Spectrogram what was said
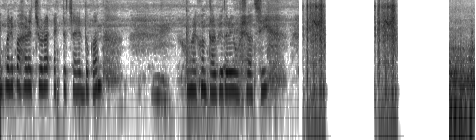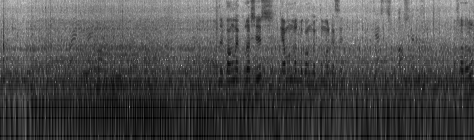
একবারে পাহাড়ের চূড়া একটা চায়ের দোকান। আমরা এখন তার ভেতরে বসে আছি। আমাদের কংলাক ঘোরা শেষ। কেমন লাগল কংলাক তোমার কাছে? অসাধারণ?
